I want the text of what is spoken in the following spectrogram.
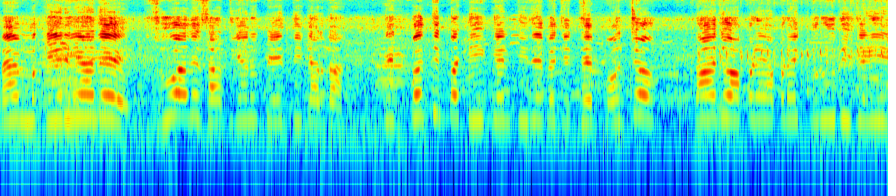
ਮੈਂ ਮਕੇਰੀਆਂ ਦੇ ਸੂਆ ਦੇ ਸਾਥੀਆਂ ਨੂੰ ਬੇਨਤੀ ਕਰਦਾ ਕਿ ਵੱਡੀ ਵੱਡੀ ਗਿਣਤੀ ਦੇ ਵਿੱਚ ਇੱਥੇ ਪਹੁੰਚੋ ਤਾਂ ਜੋ ਆਪਣੇ ਆਪਣੇ ਗੁਰੂ ਦੀ ਜਿਹੜੀ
